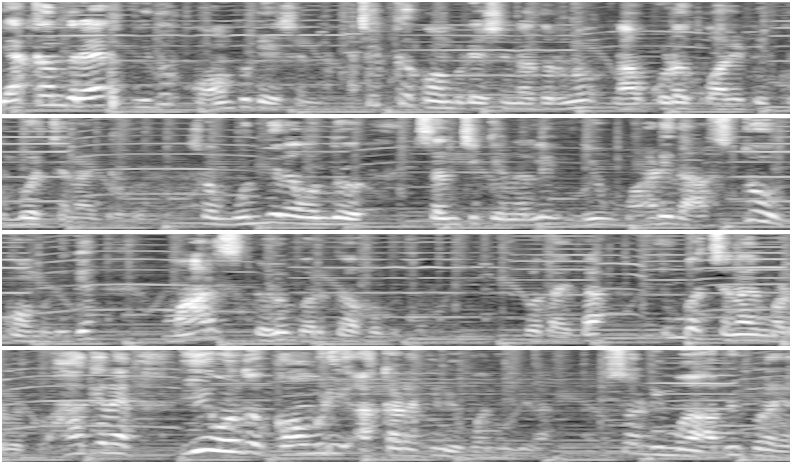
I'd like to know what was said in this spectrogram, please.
ಯಾಕಂದ್ರೆ ಇದು ಕಾಂಪಿಟೇಷನ್ ಚಿಕ್ಕ ಕಾಂಪಿಟೇಷನ್ ಆದ್ರೂ ನಾವು ಕೊಡೋ ಕ್ವಾಲಿಟಿ ತುಂಬಾ ಚೆನ್ನಾಗಿರ್ಬೇಕು ಸೊ ಮುಂದಿನ ಒಂದು ಸಂಚಿಕೆನಲ್ಲಿ ನೀವು ಮಾಡಿದ ಅಷ್ಟು ಕಾಮಿಡಿಗೆ ಮಾರ್ಕ್ಸ್ಗಳು ಬರ್ತಾ ಹೋಗುತ್ತೆ. ಗೊತ್ತಾಯ್ತಾ? ತುಂಬಾ ಚೆನ್ನಾಗಿ ಮಾಡಬೇಕು. ಹಾಗೇನೆ ಈ ಒಂದು ಕಾಮಿಡಿ ಅಖಾಡಕ್ಕೆ ನೀವು ಬಂದಿದ್ದೀರಾ. ಸೊ ನಿಮ್ಮ ಅಭಿಪ್ರಾಯ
